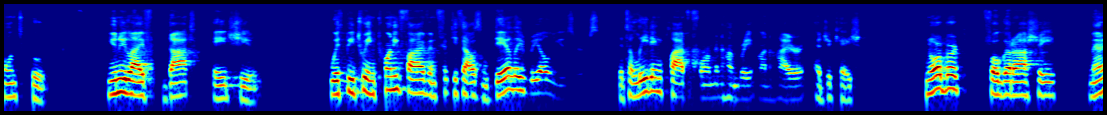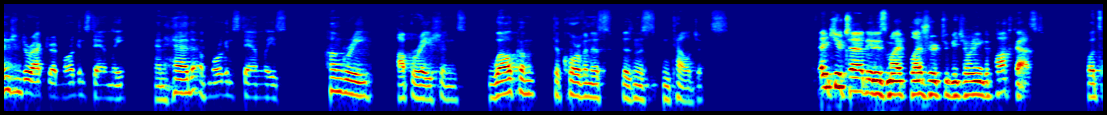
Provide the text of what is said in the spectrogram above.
Unilife.hu, unilife.hu. With between 25 and 50,000 daily real users, it's a leading platform in Hungary on higher education. Norbert Fogarasi, Managing Director at Morgan Stanley and Head of Morgan Stanley's Hungary operations, welcome to Corvinus Business Intelligence. Thank you, Ted. It is my pleasure to be joining the podcast. Well, it's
